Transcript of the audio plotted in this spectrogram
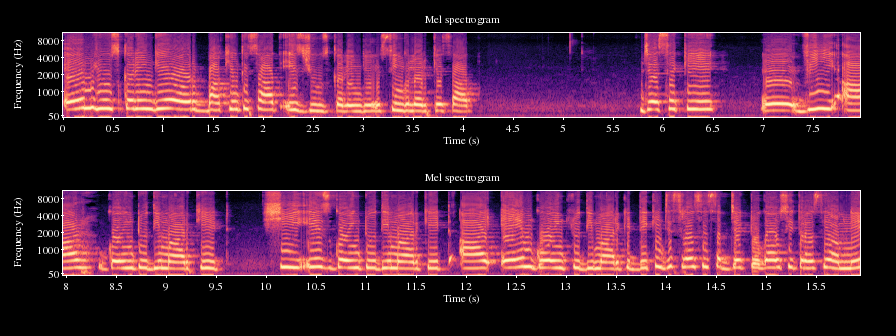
एम यूज़ करेंगे और बाकियों के साथ इज़ यूज़ करेंगे सिंगुलर के साथ। जैसे कि we are going to the market she is going to the market I am going to the market देखिए जिस तरह से सब्जेक्ट होगा उसी तरह से हमने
